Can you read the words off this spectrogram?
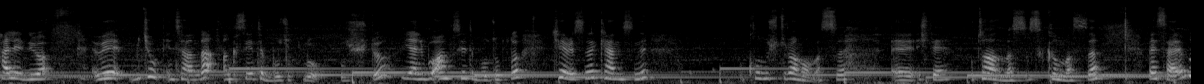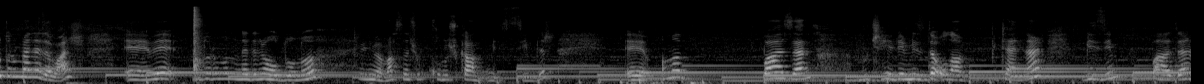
hallediyor ve birçok insanda anksiyete bozukluğu oluştu. Yani bu anksiyete bozukluğu çevresinde kendisini konuşturamaması, e, işte utanması, sıkılması vesaire. Bu durum bende de var. E, ve bu durumun neden olduğunu bilmiyorum. Aslında çok konuşkan birisiyimdir. E, ama bazen bu çevremizde olan bitenler bizim bazen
